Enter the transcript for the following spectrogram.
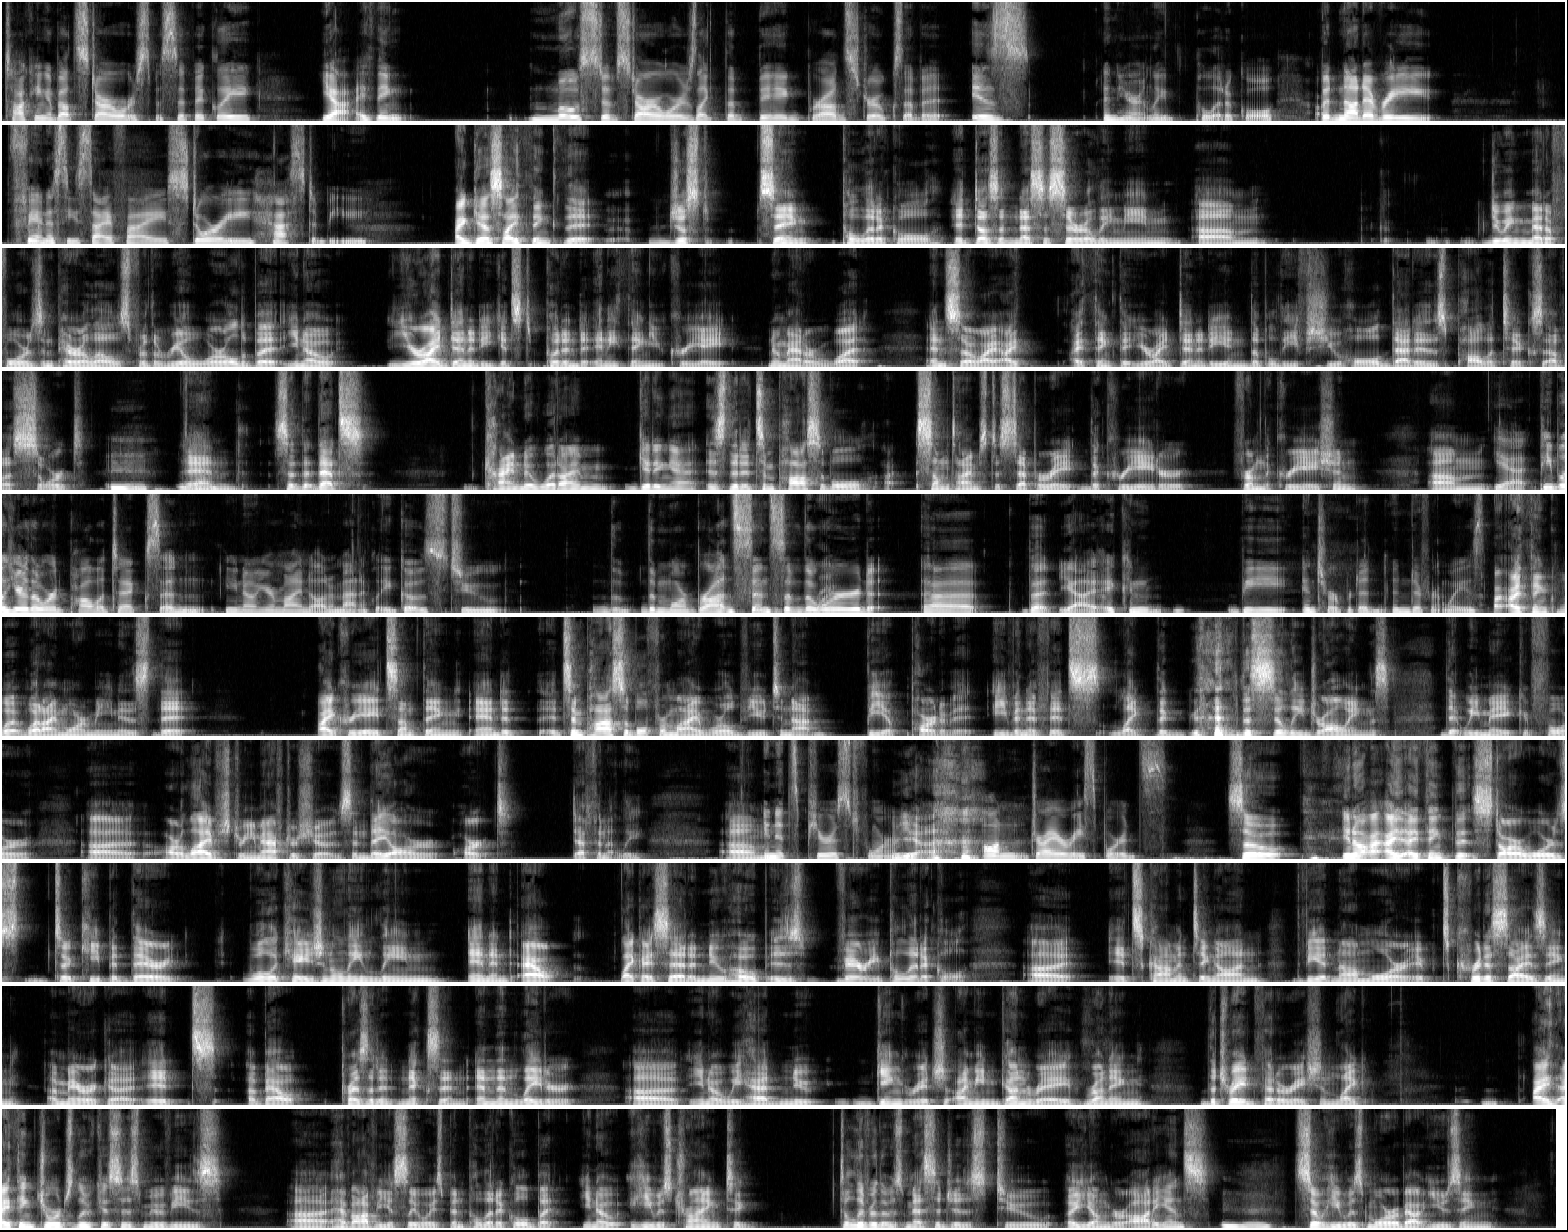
talking about Star Wars specifically, yeah, I think most of Star Wars, like the big broad strokes of it, is inherently political. But not every fantasy sci fi story has to be. I guess I think that just saying political, it doesn't necessarily mean um, doing metaphors and parallels for the real world, but you know, your identity gets put into anything you create, no matter what. And so I, I, I think that your identity and the beliefs you hold that is politics of a sort. Mm, yeah. and so that that's kind of what i'm getting at is that it's impossible uh, sometimes to separate the creator from the creation um Yeah, people hear the word politics, and you know your mind automatically goes to the the more broad sense of the Right. word. Uh, but yeah, it can be interpreted in different ways. i I think what what i more mean is that i create something and it, it's impossible for my worldview to not be a part of it even if it's like the the silly drawings that we make for uh our live stream after shows and they are art definitely um in its purest form. yeah on dry erase boards. So, you know, I, I think that Star Wars, to keep it there, will occasionally lean in and out. Like I said, A New Hope is very political. Uh, it's commenting on the Vietnam War, it's criticizing America, it's about President Nixon. And then later, uh, you know, we had Newt Gingrich, I mean, Gunray, running the Trade Federation. Like, I, I think George Lucas's movies uh, have obviously always been political, but you know he was trying to deliver those messages to a younger audience. Mm-hmm. So he was more about using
